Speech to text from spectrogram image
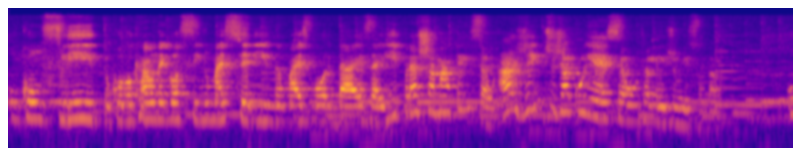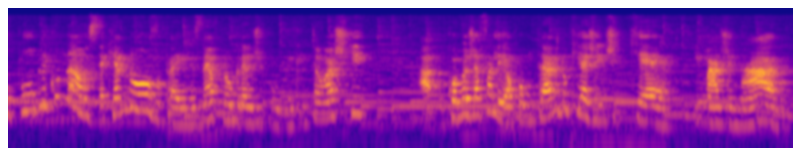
um conflito, colocar um negocinho mais sereno, mais mordaz aí pra chamar atenção. A gente já conhece a outra lei de Whistledown. O público não, isso daqui é novo pra eles, né? Pro grande público. Então acho que, como eu já falei, ao contrário do que a gente quer imaginar,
